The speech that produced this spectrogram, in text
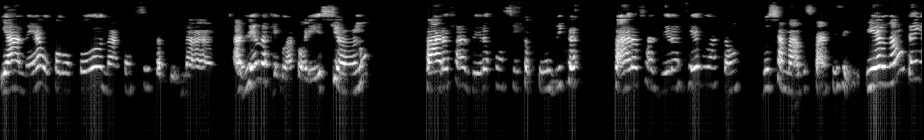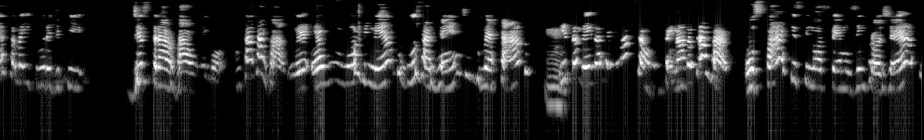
e a ANEL colocou na consulta, na agenda regulatória este ano, para fazer a consulta pública, para fazer a regulação dos chamados parques híbridos. E eu não tenho essa leitura de que destravar o negócio. Não está travado. É, é, um movimento dos agentes do mercado hum. e também da regulação. Não tem nada travado. Os parques que nós temos em projeto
